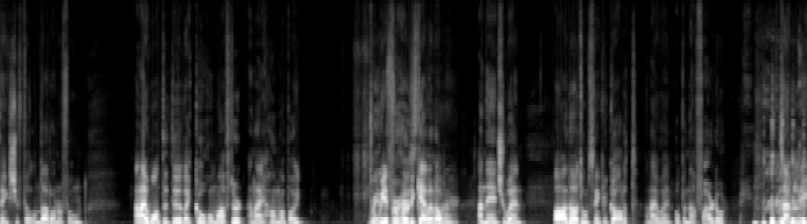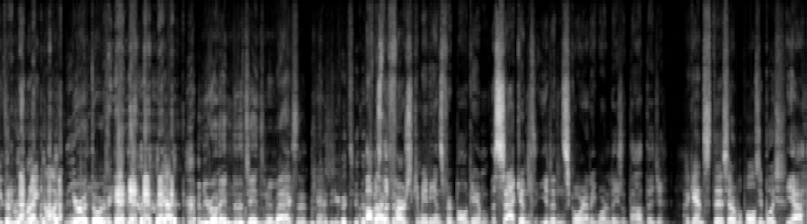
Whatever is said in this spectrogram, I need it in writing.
thinks she filmed that on her phone," and I wanted to like go home after it, and I hung about to Waiting wait for, her to his get it up, daughter. and then she went, "Oh no, I don't think I got it," and I went, "Open that fire door," because I'm leaving right now. You're outdoors, Yeah, and you run into the changing room by accident. Yeah. You go through That was fire the door. first comedians football game. The second, you didn't score any more worldies at that, did you? against the cerebral palsy boys. Yeah.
